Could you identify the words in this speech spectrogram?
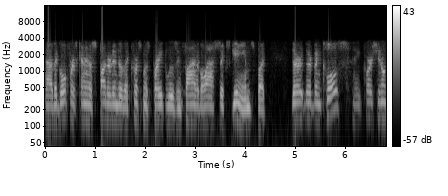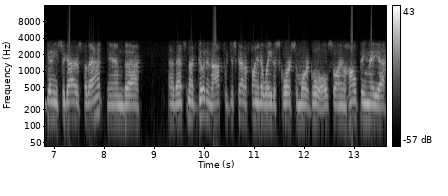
uh, the Gophers kind of sputtered into the Christmas break, losing five of the last six games, but. They're, they've been close. And of course, you don't get any cigars for that, and uh, uh, that's not good enough. We just got to find a way to score some more goals. So I'm hoping the uh,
